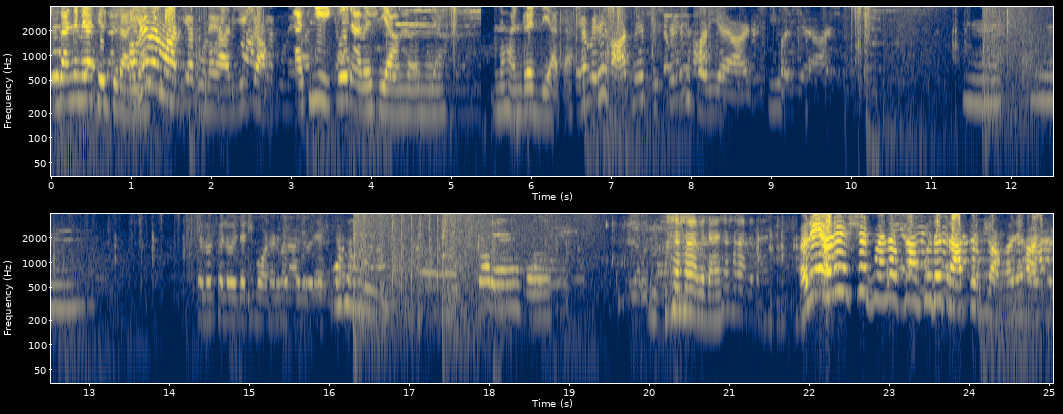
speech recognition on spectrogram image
सुदान ने मेरा किल चुरा लिया। मैं मार दिया तूने यार ये क्या? एक्चुअली इक्वल डैमेज दिया हम लोगों ने मैंने हंड्रेड दिया था। यार मेरे हाथ में पिस्टल भी पड़ी है यार। पड़ी है यार चलो चलो इधर ही बॉर्डर बना लेते हैं। हाँ। बता अरे अरे शिट मैंने अपने आप को इधर ट्रैप कर दिया। अरे अरे हाथ में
